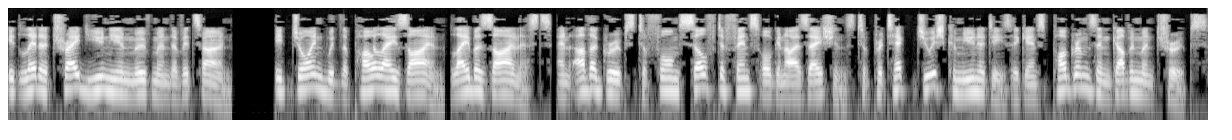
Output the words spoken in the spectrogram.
It led a trade union movement of its own. It joined with the Poale Zion labor Zionists and other groups to form self-defense organizations to protect Jewish communities against pogroms and government troops.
